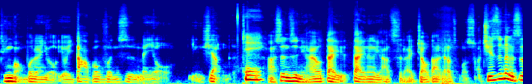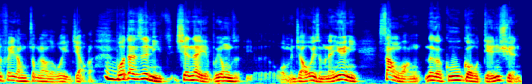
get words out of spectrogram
听广播的人有有一大部分是没有影像的。对啊，甚至你还要带带那个牙齿来教大家怎么刷，其实那个是非常重要的卫教了。嗯不过，但是你现在也不用我们教，为什么呢？因为你上网那个 Google 点选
